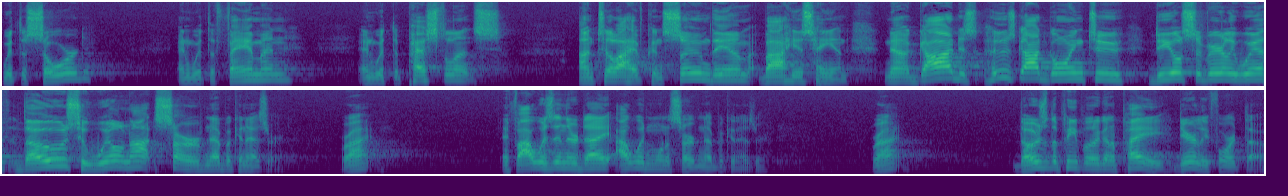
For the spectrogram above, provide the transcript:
with the sword and with the famine and with the pestilence until I have consumed them by his hand. Now, God is, who's God going to deal severely with? Those who will not serve Nebuchadnezzar, right? If I was in their day, I wouldn't want to serve Nebuchadnezzar, right? Those are the people that are going to pay dearly for it, though.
